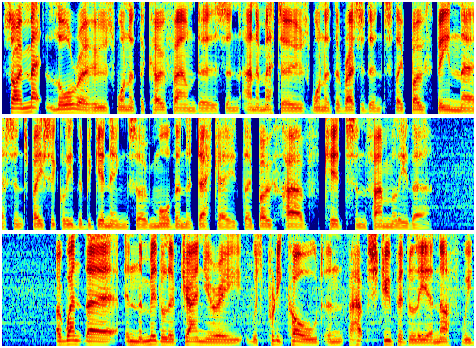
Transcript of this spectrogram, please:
So I met Laura, who's one of the co-founders, and Anameta, who's one of the residents. They've both been there since basically the beginning, so more than a decade. They both have kids and family there. I went there in the middle of January. It was pretty cold, and perhaps stupidly enough, we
